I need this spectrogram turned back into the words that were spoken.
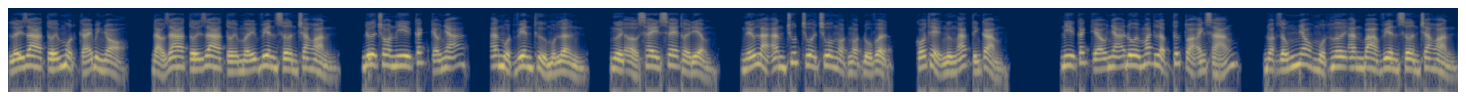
lấy ra tới một cái bình nhỏ, đảo ra tới ra tới mấy viên sơn tra hoàn, đưa cho Ni cách kéo nhã, ăn một viên thử một lần, người ở say xe thời điểm, nếu là ăn chút chua chua ngọt ngọt đồ vật, có thể ngừng ác tính cảm. Ni cách kéo nhã đôi mắt lập tức tỏa ánh sáng, đoạt giống nhau một hơi ăn ba viên sơn tra hoàn,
